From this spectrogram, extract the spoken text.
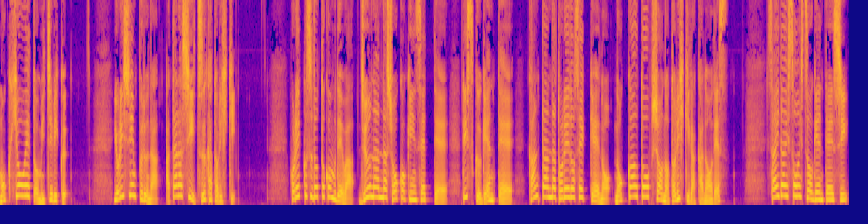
目標へと導く。よりシンプルな新しい通貨取引。forex.com では柔軟な証拠金設定、リスク限定、簡単なトレード設計のノックアウトオプションの取引が可能です。最大損失を限定し、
